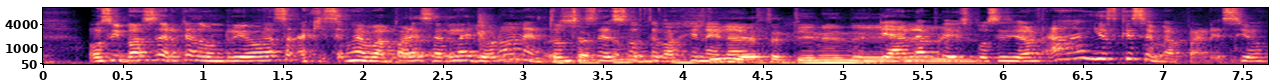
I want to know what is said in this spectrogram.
o si vas cerca de un río, vas- aquí se me va a aparecer la llorona. Entonces eso te va a Sí, generar ya hasta tienen el- ya la predisposición. Ay, es que se me apareció.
